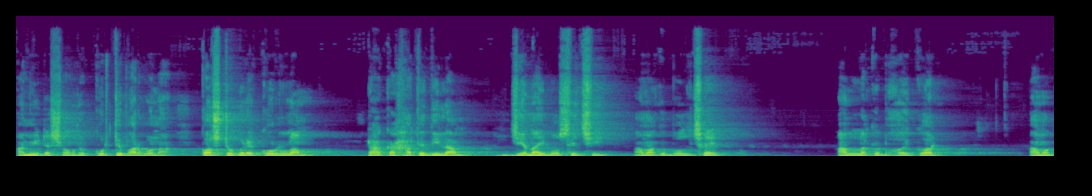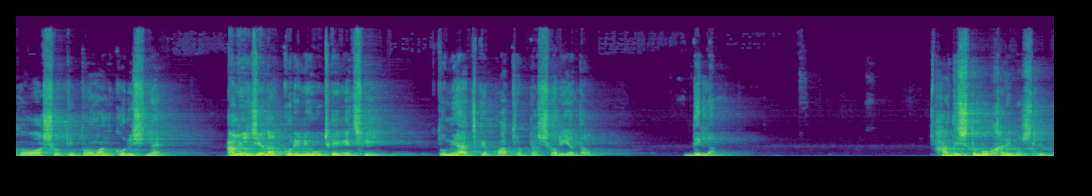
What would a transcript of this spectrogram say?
আমি এটা সংগ্রহ করতে পারব না, কষ্ট করে করলাম, টাকা হাতে দিলাম, জেনায় বসেছি, আমাকে বলছে, আল্লাহকে ভয় কর, আমাকে অসতী প্রমাণ করিস না, আমি জেনা করিনি, উঠে গেছি। তুমি আজকে পাথরটা সরিয়ে দাও। দিলাম। হাদিস তো বোখারি মুসলিম।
